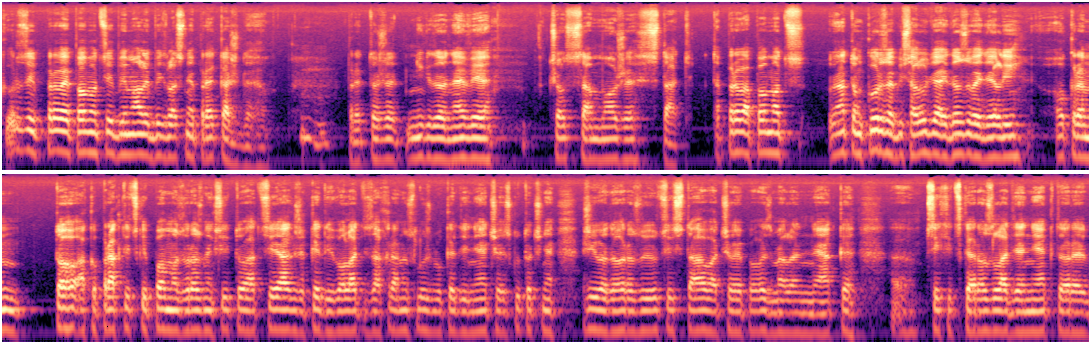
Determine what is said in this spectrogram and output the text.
Kurzy prvej pomoci by mali byť vlastne pre každého. Mm-hmm. Pretože nikto nevie, čo sa môže stať. Tá prvá pomoc, na tom kurze by sa ľudia aj dozvedeli, okrem toho, ako prakticky pomôcť v rôznych situáciách, že kedy volať záchrannú službu, kedy nie, čo je skutočne život ohrozujúci stav a čo je povedzme len nejaké e, psychické rozladenie, ktoré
